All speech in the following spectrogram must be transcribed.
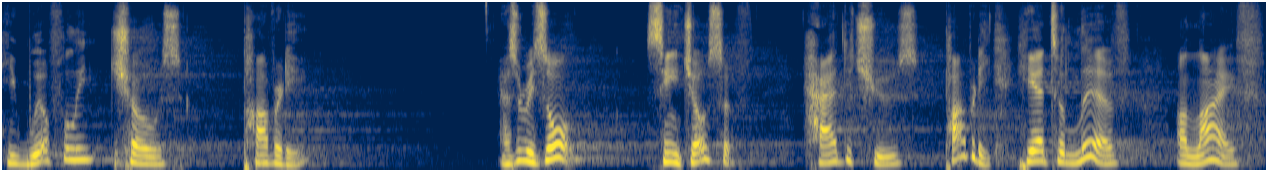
He willfully chose poverty. As a result, St. Joseph had to choose poverty. He had to live a life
